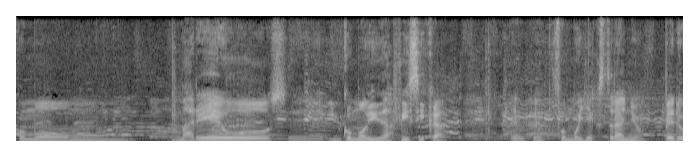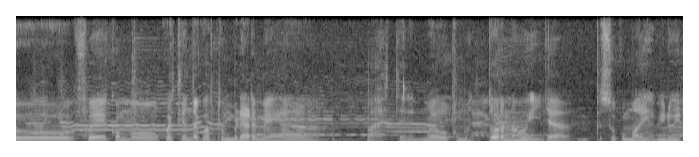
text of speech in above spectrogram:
como mm, mareos, eh, incomodidad física. Eh, eh, fue muy extraño, pero fue como cuestión de acostumbrarme a, a este nuevo como entorno y ya empezó como a disminuir.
